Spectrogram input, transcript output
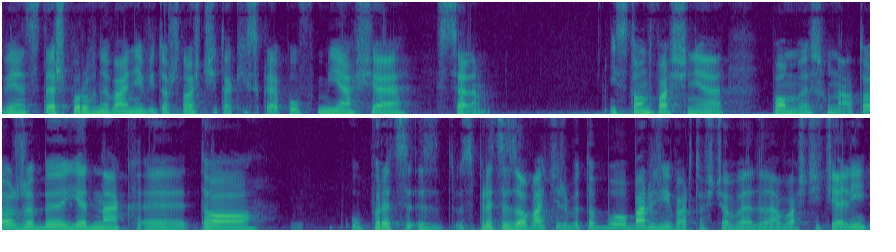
Więc też porównywanie widoczności takich sklepów mija się z celem. I stąd właśnie pomysł na to, żeby jednak e, to sprecyzować, żeby to było bardziej wartościowe dla właścicieli.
